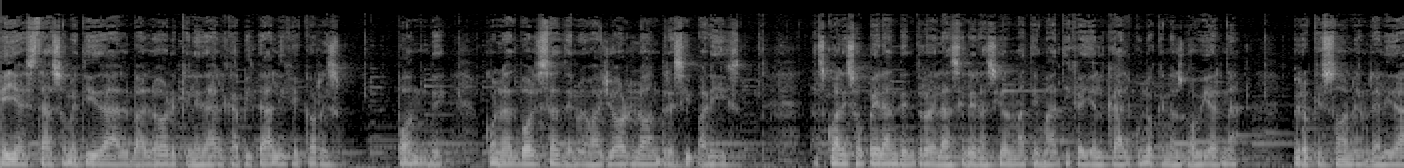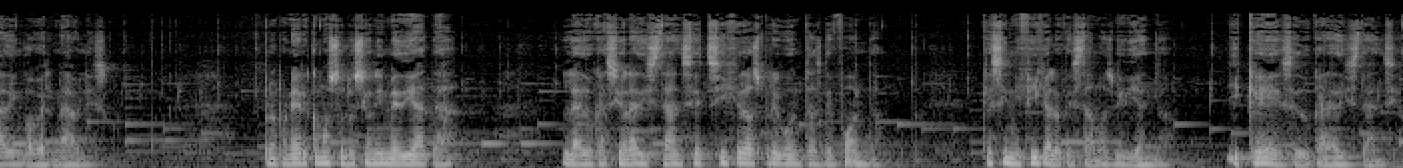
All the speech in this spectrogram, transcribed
Ella está sometida al valor que le da el capital y que corresponde con las bolsas de Nueva York, Londres y París, las cuales operan dentro de la aceleración matemática y el cálculo que nos gobierna, pero que son en realidad ingobernables. Proponer como solución inmediata la educación a distancia exige dos preguntas de fondo. ¿Qué significa lo que estamos viviendo? ¿Y qué es educar a distancia?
